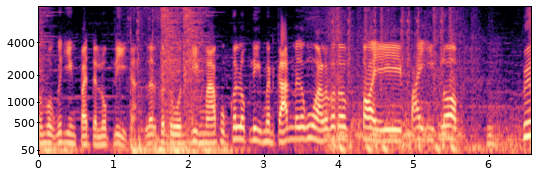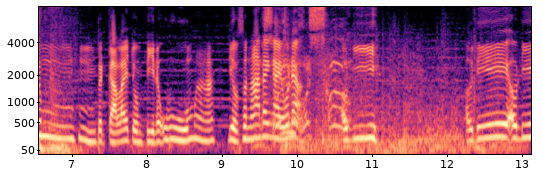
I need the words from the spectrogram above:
นผมก็ยิงไปแต่ลบหลีกนะแล้วก็โดนยิงมาผมก็ลบหลีกเหมือนกันไม่ต้องห่วงแล้วก็ต้องต่อยไปอีกรอบปึ้มเป็นการไล่โจมตีนะโอู้หูมา เดี๋ยวชนะได้ไงวะเนี่ยเอาดี เอาดีเอาดี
